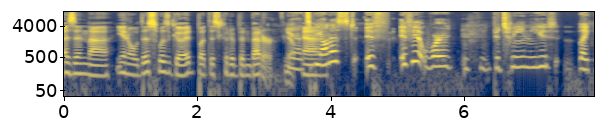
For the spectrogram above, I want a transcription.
as in the you know this was good, but this could have been better. Yeah. Yeah, to be honest, if if it were between the U, like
